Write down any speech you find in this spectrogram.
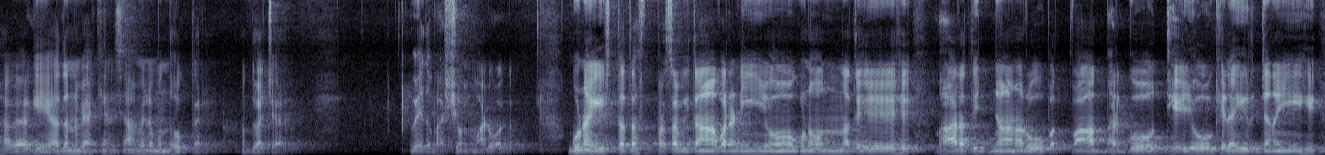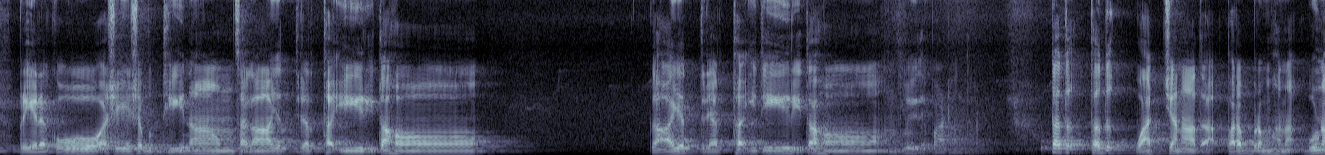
ಹಾಗಾಗಿ ಅದನ್ನು ವ್ಯಾಖ್ಯಾನಿಸಿ ಆಮೇಲೆ ಮುಂದೆ ಹೋಗ್ತಾರೆ ಮಧ್ವಾಚಾರ್ಯರು. ವೇದ ಭಾಷ್ಯವನ್ನು ಮಾಡುವಾಗ ಗುಣೈಸ್ತತಃ ಪ್ರಸವಿತಾ ವರಣೀಯೋ ಗುಣೋನ್ನತೆ ಭರ್ಗೋ ಧ್ಯೇಯೋಖಿಲೈರ್ಜನೈ ಪ್ರೇರಕೋ ಅಶೇಷ ಬುದ್ಧೀನಾಂ ಗಾಯತ್ರ್ಯರ್ಥ ಈರಿತಃ. ಗಾಯತ್ರ್ಯರ್ಥ ಇತೀರಿತಃ ಅಂತಲೂ ಇದೆ ಪಾಠಾಂತರ. ತತ್ ತದ್ ವಾಚ್ಯನಾದ ಪರಬ್ರಹ್ಮನ ಗುಣ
